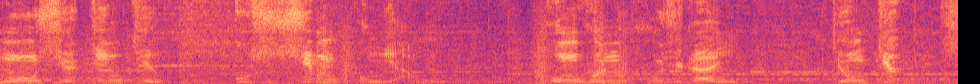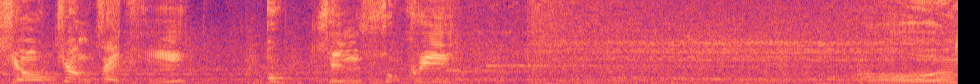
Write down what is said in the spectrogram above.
魔色眼睛，恶心公羊，黄昏忽日来，终极小将在提，恶尽所亏。哦，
